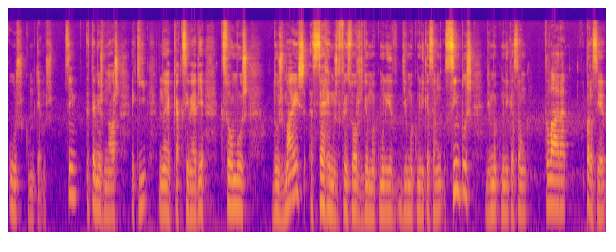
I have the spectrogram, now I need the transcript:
os cometemos. Sim, até mesmo nós aqui na Caximédia, que somos dos mais acérrimos defensores de uma, de uma comunicação simples, de uma comunicação clara para ser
